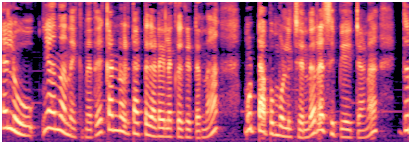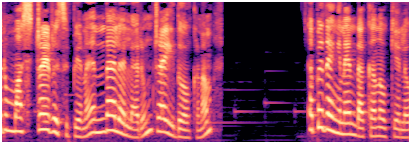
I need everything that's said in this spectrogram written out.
ഹലോ ഞാൻ വന്നിരിക്കുന്നത് കണ്ണൂർ തട്ടുകടയിലൊക്കെ കിട്ടുന്ന മുട്ടാപ്പം പൊള്ളിച്ചതിന്റെ റെസിപ്പി ആയിട്ടാണ്. ഇതൊരു മസ്റ്റ് ട്രൈ റെസിപ്പിയാണ് എന്തായാലും എല്ലാവരും ട്രൈ ചെയ്ത് നോക്കണം. അപ്പോൾ ഇതെങ്ങനെ ഉണ്ടാക്കാൻ നോക്കിയാലോ?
